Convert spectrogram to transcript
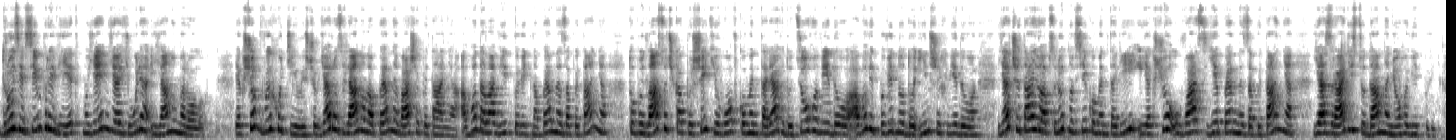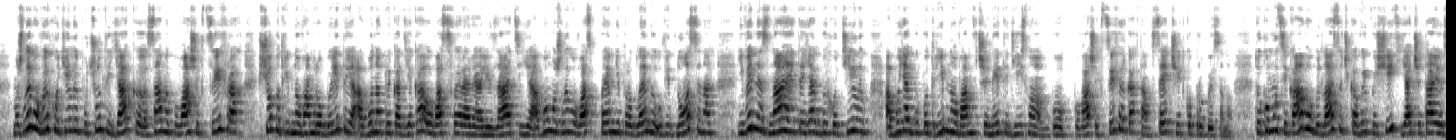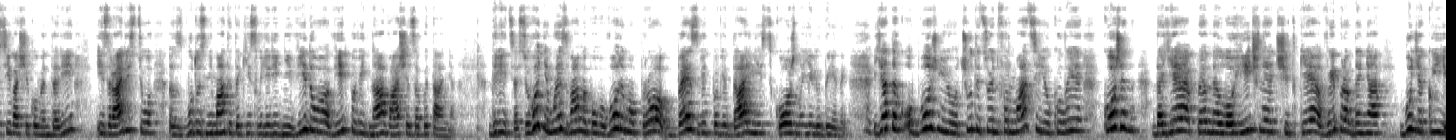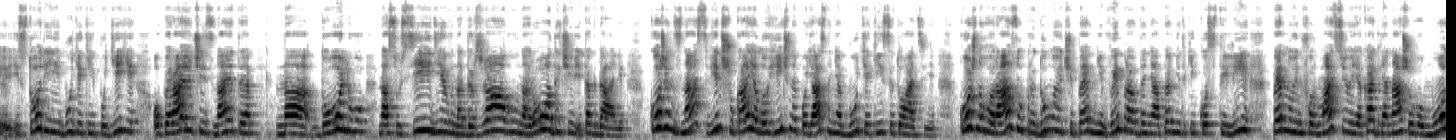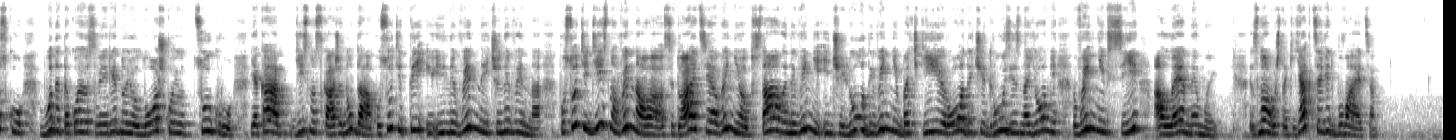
Друзі, всім привіт! Моє ім'я Юля і я нумеролог. Якщо б ви хотіли, щоб я розглянула певне ваше питання або дала відповідь на певне запитання, то, будь ласочка, пишіть його в коментарях до цього відео або відповідно до інших відео. Я читаю абсолютно всі коментарі, і якщо у вас є певне запитання, я з радістю дам на нього відповідь. Можливо, ви хотіли почути, як е, саме по ваших цифрах, що потрібно вам робити, або, наприклад, яка у вас сфера реалізації, або, можливо, у вас певні проблеми у відносинах, і ви не знаєте, як би хотіли б, або як би потрібно вам вчинити дійсно, бо по ваших циферках там все чітко прописано. То кому цікаво, будь ласка, ви пишіть, я читаю всі ваші коментарі. І з радістю е, буду знімати такі своєрідні відео, відповідь на ваші запитання. Дивіться, сьогодні ми з вами поговоримо про безвідповідальність кожної людини. Я так обожнюю чути цю інформацію, коли кожен дає певне логічне, чітке виправдання будь-якій історії, будь-якій події, опираючись, знаєте, на долю, на сусідів, на державу, на родичів і так далі. Кожен з нас він шукає логічне пояснення будь-якій ситуації, кожного разу придумуючи певні виправдання, певні такі костилі, певну інформацію, яка для нашого мозку буде такою своєрідною ложкою цукру, яка дійсно скаже: ну да, по суті, ти і не винний чи не винна. По суті, дійсно винна ситуація, винні обставини, винні інші люди, винні батьки, родичі, друзі, знайомі, винні всі, але не ми. Знову ж таки, як це відбувається?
